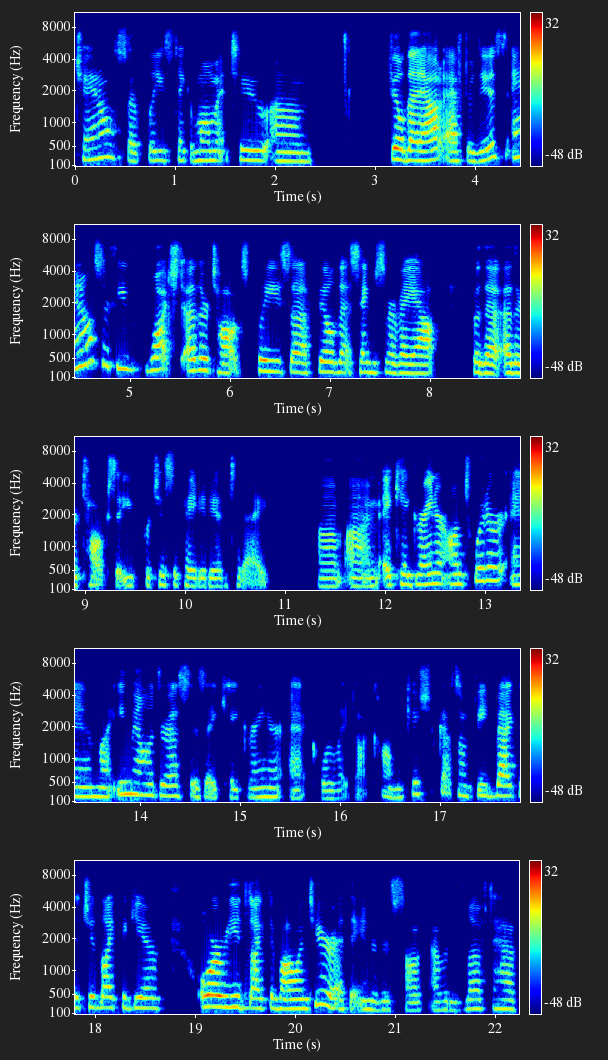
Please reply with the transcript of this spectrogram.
channel. So please take a moment to um, fill that out after this. And also if you've watched other talks, please uh, fill that same survey out for the other talks that you've participated in today. Um, I'm AK Graner on Twitter and my email address is akgraner at corelight.com. In case you've got some feedback that you'd like to give or you'd like to volunteer at the end of this talk, I would love to have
